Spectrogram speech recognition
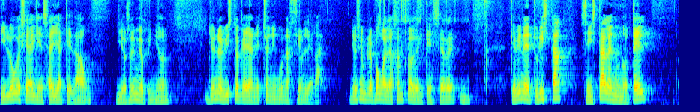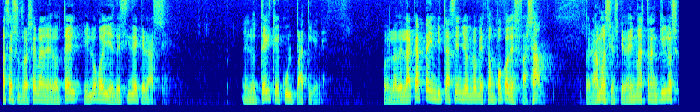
y luego ese alguien se haya quedado, y os doy mi opinión, yo no he visto que hayan hecho ninguna acción legal. Yo siempre pongo el ejemplo del que, se que viene de turista, se instala en un hotel, hace su reserva en el hotel y luego, oye, decide quedarse. ¿El hotel qué culpa tiene? Pues lo de la carta de invitación yo creo que está un poco desfasado. Pero vamos, si os quedáis más tranquilos,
